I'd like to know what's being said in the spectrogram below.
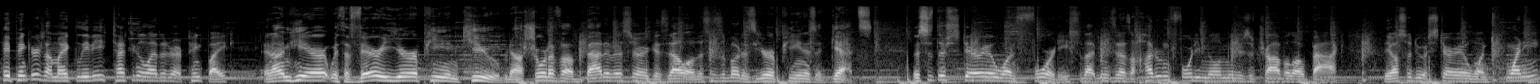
Hey Pinkers, I'm Mike Levy, technical editor at Pinkbike, and I'm here with a very European cube. Now, short of a Batavus or a Gazella, this is about as European as it gets. This is their Stereo 140, so that means it has 140 millimeters of travel out back. They also do a Stereo 120,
